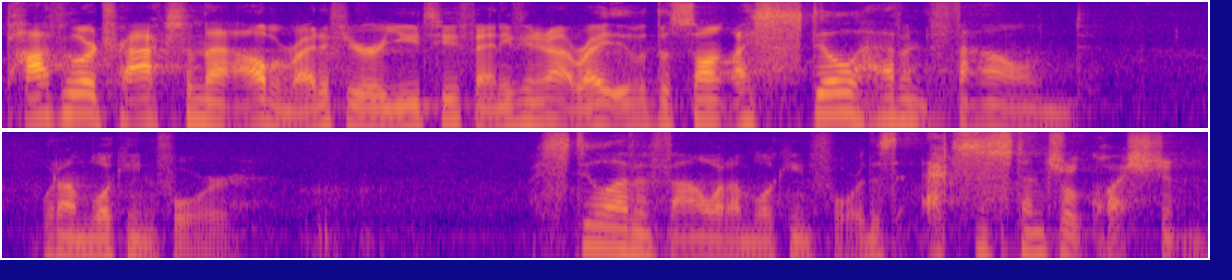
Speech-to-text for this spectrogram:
popular tracks from that album, right? If you're a U2 fan, even if you're not, right? With the song, I Still Haven't Found What I'm Looking For. I still haven't found what I'm looking for. This existential question.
